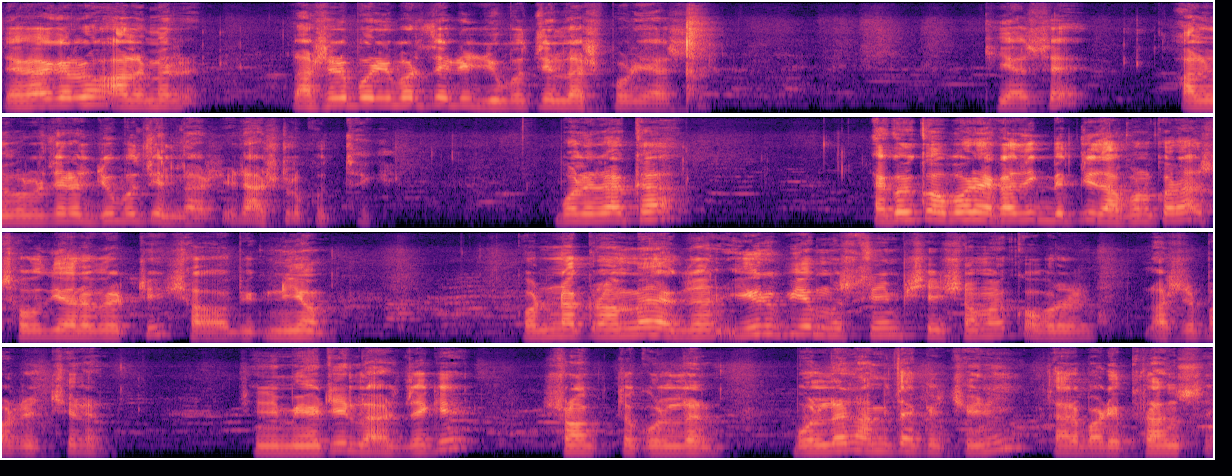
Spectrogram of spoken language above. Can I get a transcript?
দেখা গেল আলেমের লাশের পরিবর্তে একটি যুবতীর লাশ পড়ে আছে। কি আছে? আলেমের পরিবর্তে একটা যুবতীর লাশ। এটা আসলো কোথেকে বলে রাখা একই কবরে একাধিক ব্যক্তি দাফন করা সৌদি আরবের একটি স্বাভাবিক নিয়ম। ঘটনাক্রমে একজন ইউরোপীয় মুসলিম সেই সময় কবরের লাশের পাশে ছিলেন। তিনি মেয়েটির লাশ দেখে শনাক্ত করলেন। বললেন, আমি তাকে চিনি, তার বাড়ি ফ্রান্সে।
